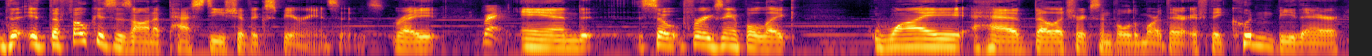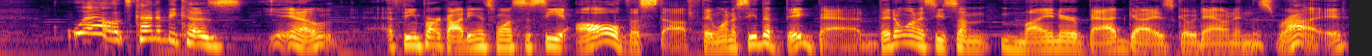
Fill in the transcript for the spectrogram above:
the it, the focus is on a pastiche of experiences, right? Right. And so, for example, like, why have Bellatrix and Voldemort there if they couldn't be there? Well, it's kind of because, you know, a theme park audience wants to see all the stuff. They want to see the big bad. They don't want to see some minor bad guys go down in this ride.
